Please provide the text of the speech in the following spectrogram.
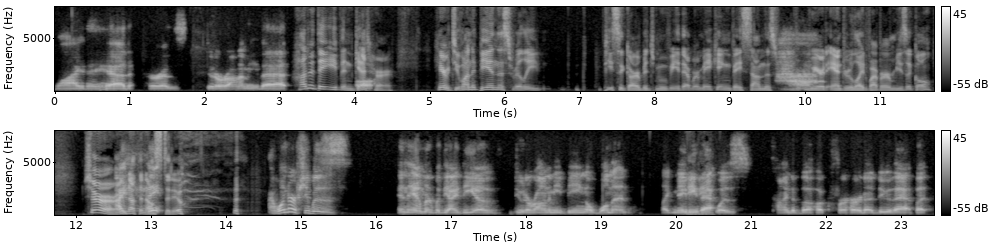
why they had her as Deuteronomy. That How did they even get Oh. her? Here, do you want to be in this really piece of garbage movie that we're making based on this weird Andrew Lloyd Webber musical. Sure, I have I nothing think- else to do. I wonder if she was enamored with the idea of Deuteronomy being a woman. Like maybe, Maybe. that was kind of the hook for her to do that. But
